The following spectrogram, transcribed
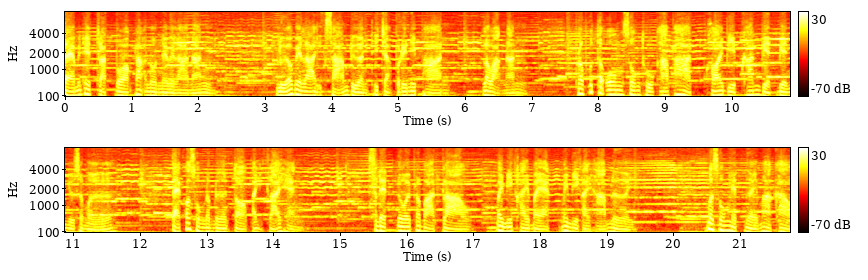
แต่ไม่ได้ตรัสบอกพระอนุนในเวลานั้น เหลือเวลาอีกสามเดือนที่จะปรินิพาน ระหว่างนั้น พระพุทธองค์ทรงถูกอาพาธ คอยบีบคั้นเบียดเบียนอยู่เสมอ แต่ก็ทรงดำเนินต่อไปอีกหลายแห่ง เสด็จโดยพระบาทเปล่า ไม่มีใครแบก ไม่มีใครหามเลย เมื่อทรงเหน็ดเหนื่อยมากเข้า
